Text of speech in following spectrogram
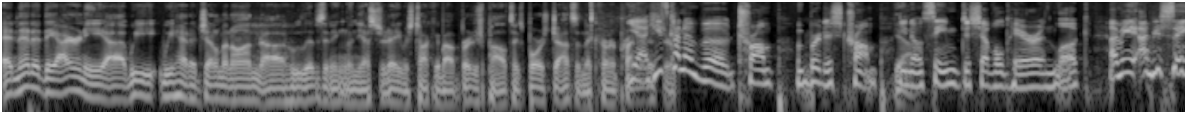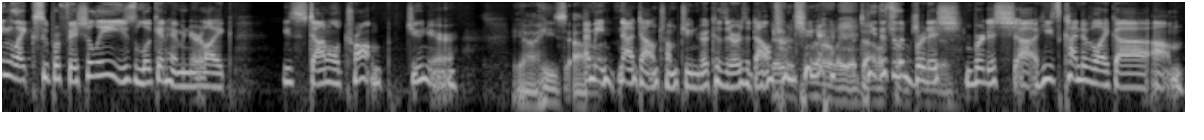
And then the irony, uh, we we had a gentleman on uh, who lives in England yesterday. He was talking about British politics. Boris Johnson, the current prime yeah, minister. he's kind of a Trump, a British Trump. Yeah. You know, same disheveled hair and look. I mean, I'm just saying, like superficially, you just look at him and you're like, he's Donald Trump Jr. yeah, he's. Uh, I mean, not Donald Trump Jr. because there is a Donald Trump Jr. a He- this Trump is a British, British. Uh, he's kind of like a, um,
